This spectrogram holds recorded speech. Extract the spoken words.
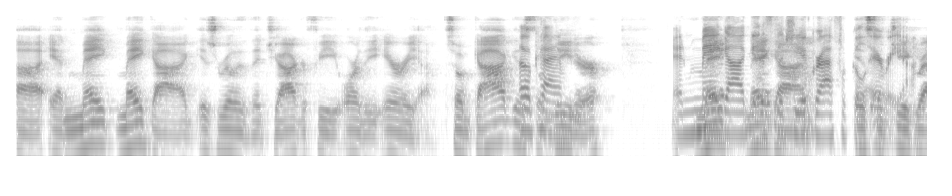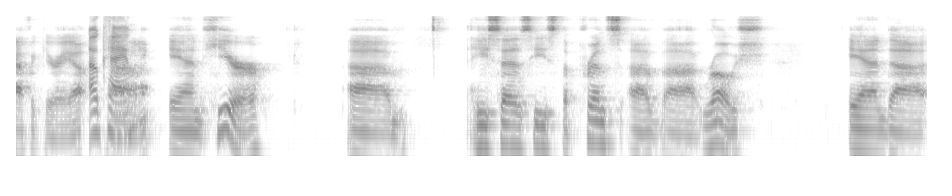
Uh, and Mag- Magog is really the geography or the area. So Gog is Okay. the leader, And Mag- Magog is the geographical is the area. geographic area. Okay. Uh, and here, um, he says he's the prince of uh, Rosh and uh,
